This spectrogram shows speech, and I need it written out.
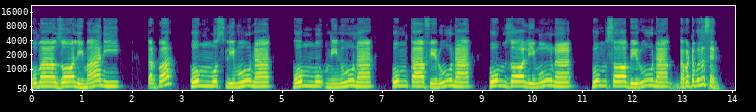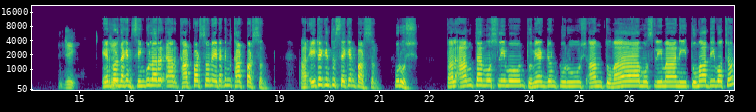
হুমা জলিমানি তারপর হুম মুসলিমুনা হুম মুমিনুনা হুম কাফিরুনা হুম জলিমুনা হুম সবিরুনা। ব্যাপারটা বুঝেছেন? জি। এরপর দেখেন সিঙ্গুলার আর থার্ড পারসন এটা কিন্তু থার্ড পারসন আর এটা কিন্তু সেকেন্ড পারসন পুরুষ। তাহলে আন্তা মুসলিমুন তুমি একজন পুরুষ আনতুমা মুসলিমানি তুমা দ্বিবচন?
